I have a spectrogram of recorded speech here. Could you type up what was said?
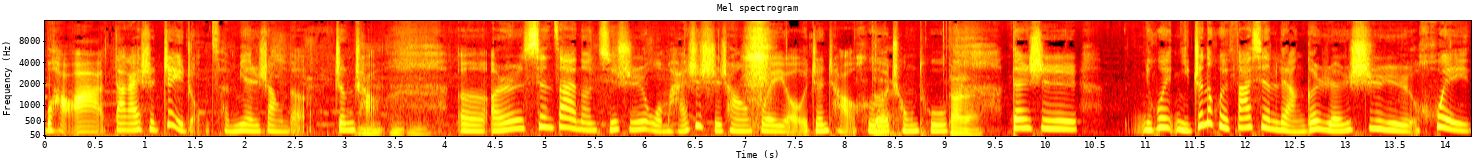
不好啊，大概是这种层面上的争吵。嗯嗯。呃，而现在呢，其实我们还是时常会有争吵和冲突。当然。但是你会，你真的会发现两个人是会。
